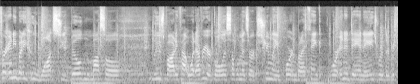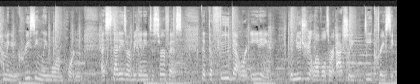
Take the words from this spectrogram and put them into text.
For anybody who wants to build muscle, lose body fat, whatever your goal is, supplements are extremely important, but I think we're in a day and age where they're becoming increasingly more important as studies are beginning to surface that the food that we're eating, the nutrient levels are actually decreasing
